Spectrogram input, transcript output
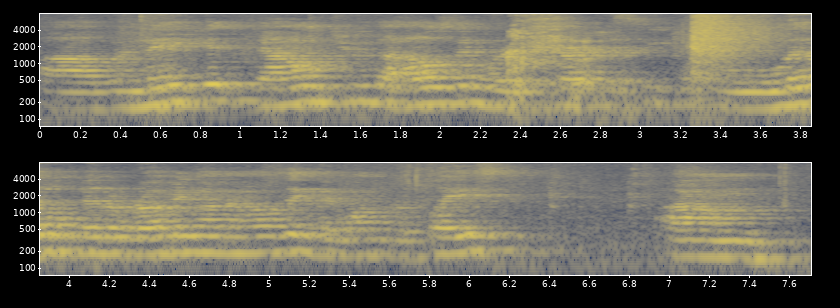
Uh, when they get down to the housing where you start to see a little bit of rubbing on the housing, they want replaced. Um,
